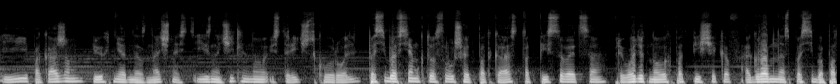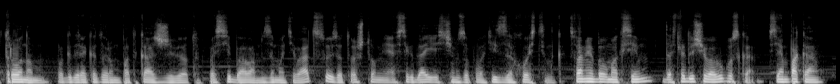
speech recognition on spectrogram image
и покажем их неоднозначность и значительную историческую роль. Спасибо всем, кто слушает подкаст, подписывается, приводит новых подписчиков. Огромное спасибо патронам, благодаря которым подкаст живет. Спасибо вам за мотивацию и за то, что у меня всегда есть чем заплатить за хостинг. С вами был Максим. До следующего выпуска. Всем пока.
